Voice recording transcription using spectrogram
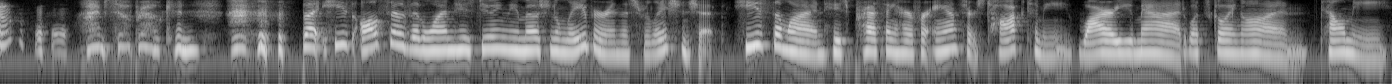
I'm so broken. but he's also the one who's doing the emotional labor in this relationship. He's the one who's pressing her for answers. Talk to me. Why are you mad? What's going on? Tell me.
